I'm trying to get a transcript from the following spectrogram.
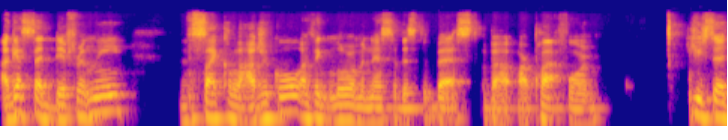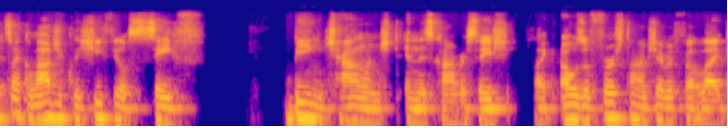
I guess said differently, the psychological, I think Laura Manessa said this the best about our platform. She said psychologically, she feels safe being challenged in this conversation. Like, it was the first time she ever felt like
